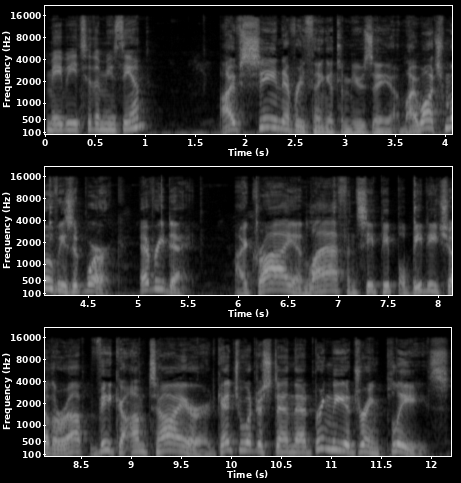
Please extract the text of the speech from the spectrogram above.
Maybe to the museum? I've seen everything at the museum. I watch movies at work every day. I cry and laugh and see people beat each other up. Vika, I'm tired. Can't you understand that? Bring me a drink, please.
